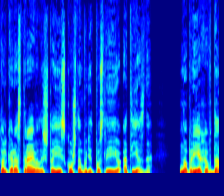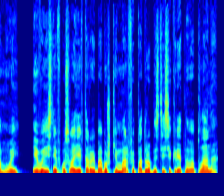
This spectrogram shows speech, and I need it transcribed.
только расстраивалась, что ей скучно будет после ее отъезда. Но приехав домой и выяснив у своей второй бабушки Марфы подробности секретного плана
